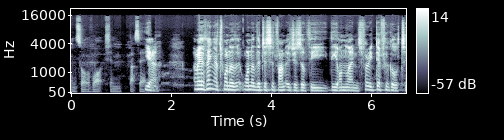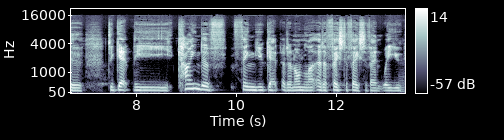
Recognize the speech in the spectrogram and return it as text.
and sort of watch, and that's it. yeah. I mean, I think that's one of the one of the disadvantages of the the online. It's very difficult to to get the kind of thing you get at an online at a face to face event where you Mm.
